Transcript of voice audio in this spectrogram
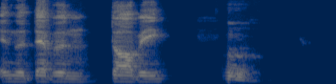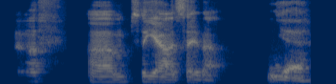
in the Devon derby. Mm. Um, so yeah, I'd say that. Yeah,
